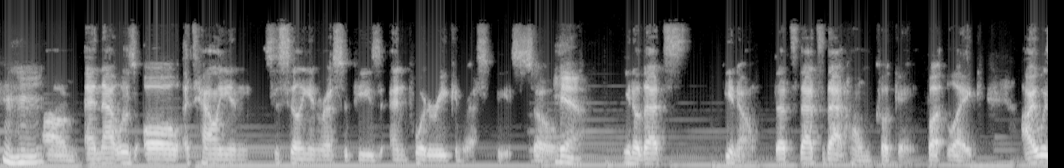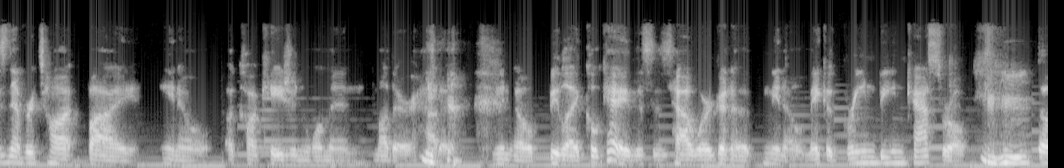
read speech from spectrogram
hmm um, and that was all Italian, Sicilian recipes and Puerto Rican recipes. So Yeah. you know that's you know that's that's that home cooking but like i was never taught by you know a Caucasian woman mother how to you know be like okay this is how we're gonna you know make a green bean casserole Mhm. so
